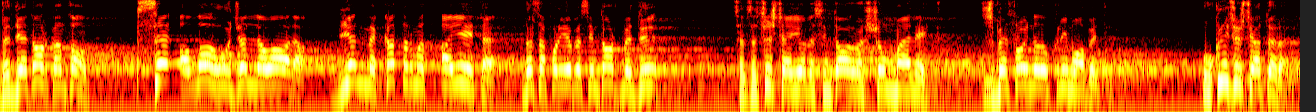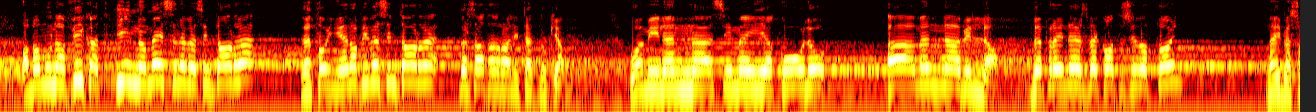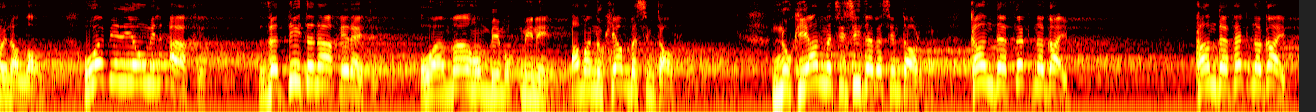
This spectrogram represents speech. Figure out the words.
Dhe dijetarët kanë thonë, pse Allahu xhelle ue ala vjen me 14 ajete, ndërsa për jobesimtarët me 2? Sepse çështja e jobesimtarëve është shumë ma e lehtë. S'besojnë edhe u kry muhabeti. U kry çështja e tyre. Ama munafikat hinë në mesin e besimtarëve dhe thojnë jena pi besimtarëve, ndërsa ata në realitet nuk janë. Wa minan nasi man yaqulu amanna billah. Dhe prej njerëzve ka të cilët thojnë ne i besojmë Allahut. Wa bil yawmil akhir. Dhe ditën e ahiretit. Wa ma hum bimu'minin. Ama nuk janë besimtarë. Nuk janë me cilësitë e besimtarve. Kanë defekt në gajb. Kanë defekt në gajb.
